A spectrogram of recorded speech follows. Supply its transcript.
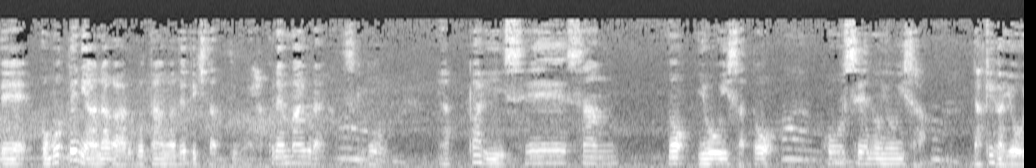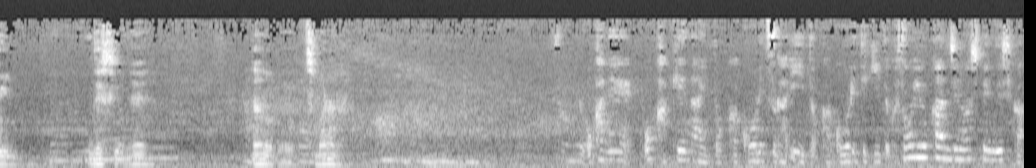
で表に穴があるボタンが出てきたっていうのは100年前ぐらいなんですけどやっぱり生産の容易さと縫製の容易さだけが要因ですよね。なのでつまらない。そういうお金をかけないとか効率がいいとか合理的とかそういう感じの視点でしか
